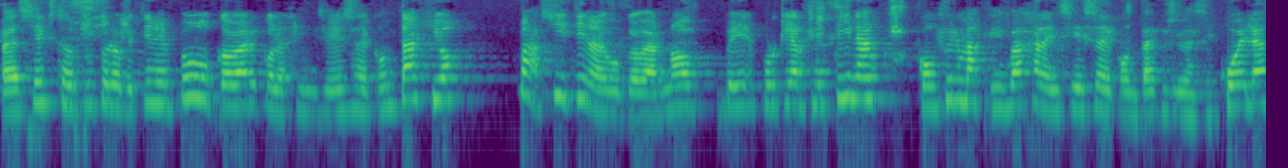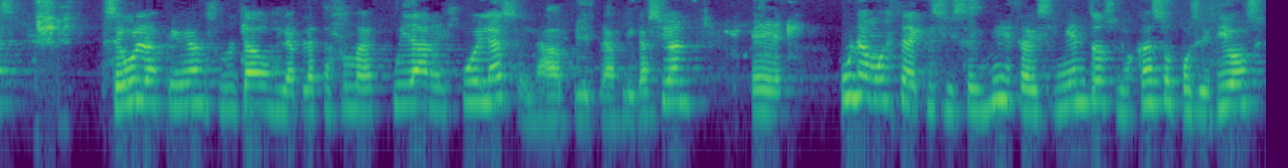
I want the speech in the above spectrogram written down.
al sexto título que tiene poco que ver con las incidencias de contagio, Va, sí tiene algo que ver, ¿no? Porque Argentina confirma que es baja la incidencia de contagios en las escuelas. Según los primeros resultados de la plataforma de Cuidar Escuelas, la, la aplicación, eh, una muestra de casi 6.000 establecimientos, los casos positivos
